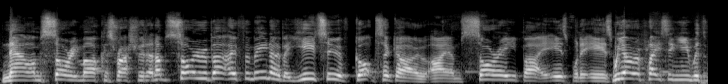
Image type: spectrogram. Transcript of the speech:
Now, I'm sorry, Marcus Rashford, and I'm sorry, Roberto Firmino, but you two have got to go. I am sorry, but it is what it is. We are replacing you with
